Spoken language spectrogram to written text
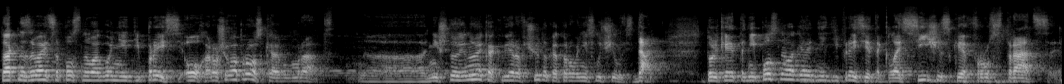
Так называется постновогодняя депрессия. О, хороший вопрос, Камрад. А, не что иное, как вера в чудо, которого не случилось. Да, только это не постновогодняя депрессия, это классическая фрустрация.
